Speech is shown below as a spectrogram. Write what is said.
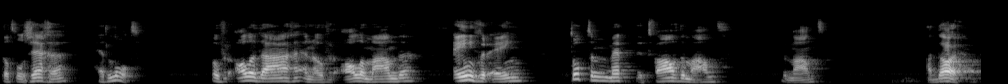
Dat wil zeggen, het lot. Over alle dagen en over alle maanden, één voor één, tot en met de twaalfde maand, de maand Adar.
